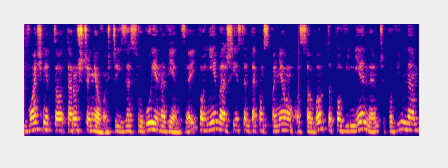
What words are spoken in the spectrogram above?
właśnie to, ta roszczeniowość, czyli zasługuję na więcej, ponieważ jestem taką wspaniałą osobą, to powinienem czy powinnam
